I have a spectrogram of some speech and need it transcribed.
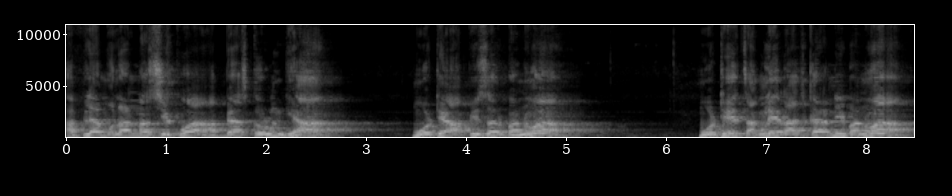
आपल्या मुलांना शिकवा अभ्यास करून घ्या. मोठे ऑफिसर बनवा. मोठे चांगले राजकारणी बनवा.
